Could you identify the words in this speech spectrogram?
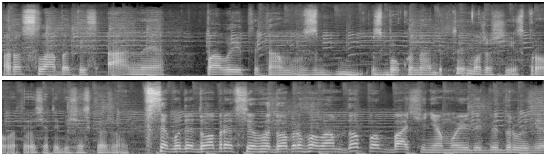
розслабитись, а не палити там з, з боку набік, то ти можеш її спробувати. Ось я тобі ще скажу. Все буде добре, всього доброго вам, до побачення, мої любі друзі.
